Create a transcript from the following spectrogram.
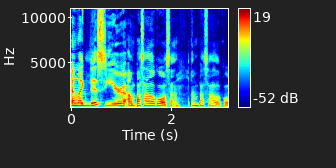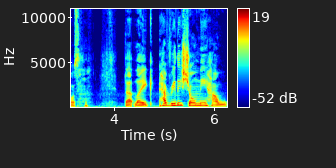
And like this year, han pasado cosas, han pasado cosas that like have really shown me how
